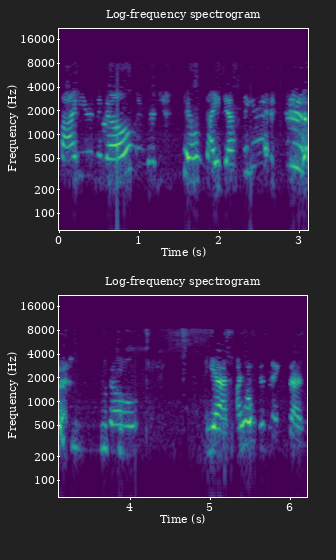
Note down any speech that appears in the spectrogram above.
five years ago and we're just still digesting it? so, yes, I hope this makes sense.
